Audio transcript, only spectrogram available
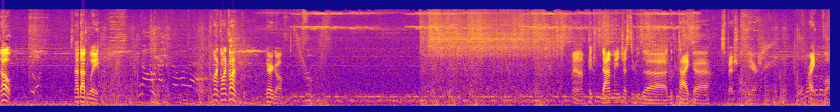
No! It's not that way. Come on, come on, come on! There you go. Man, I'm taking damage just to do the, the tag uh, special here. Right, cool.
